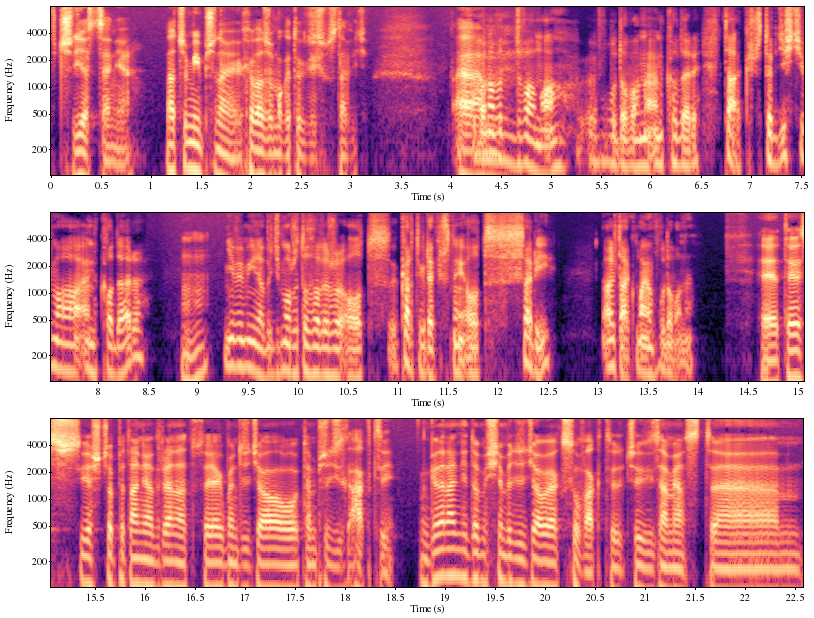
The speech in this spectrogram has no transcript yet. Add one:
W 30 nie. Znaczy mi przynajmniej, chyba że mogę to gdzieś ustawić. Chyba Em, nawet dwa ma wbudowane encodery. Tak, 40 ma encoder. Mhm. Nie wiem ile, być może to zależy od karty graficznej, od serii, ale tak, mają wbudowane. E, To jest jeszcze pytanie Adriana tutaj, jak będzie działał ten przycisk akcji. Generalnie domyślnie będzie działał jak suwak, czyli zamiast em,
